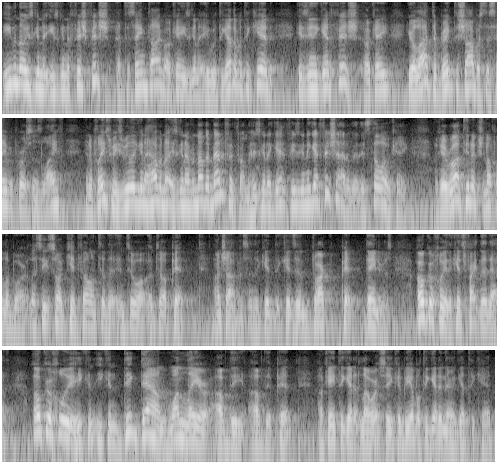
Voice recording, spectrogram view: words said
Even though he's gonna he's gonna fish fish at the same time, okay, he's gonna together with the kid, he's gonna get fish, okay. You're allowed to break the Shabbos to save a person's life in a place where he's really going to have another, he's going to have another benefit from it. He's going to get he's going to get fish out of it. It's still okay. Okay, raw Tinok Shinoffalaboar. Let's say you saw a kid fell into the into a, into a pit on Shabbos, and the kid the kid's in a dark pit, dangerous. the kid's frightened to death. he can he can dig down one layer of the of the pit. Okay, to get it lower, so he can be able to get in there and get the kid.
